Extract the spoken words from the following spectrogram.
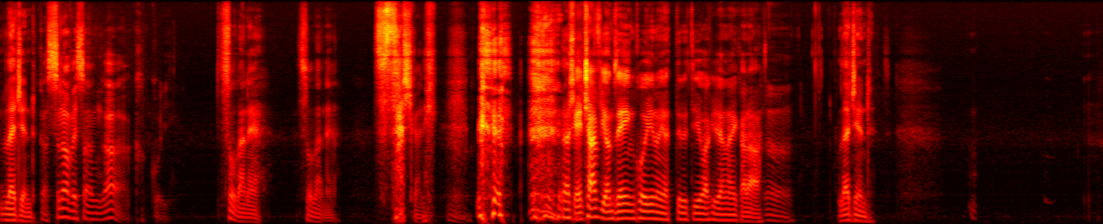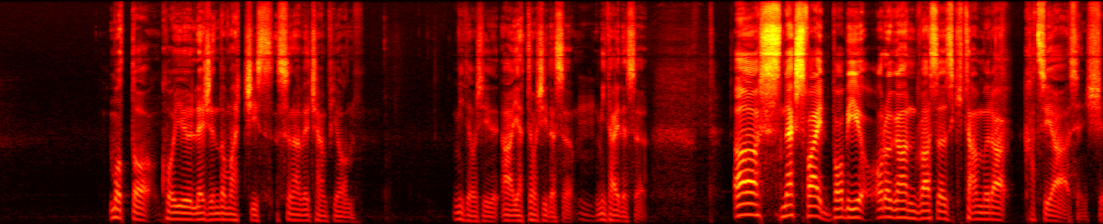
レジェンド。がスナベさんがかっこいい。そうだね。そうだね。確かに。確かにチャンピオン全員こういうのやってるっていうわけじゃないから。うん。レジェンド。もっとこういうレジェンドマッチ、ススナベチャンピオン、見てほしい、あ、やってほしいです。見たいです。あ、next fight、ボビー・オロガン vs 北村克也選手。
